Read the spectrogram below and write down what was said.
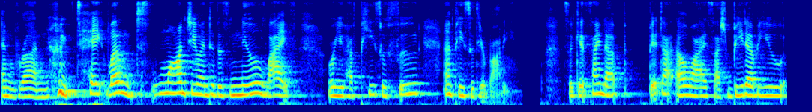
and run. take, let them just launch you into this new life where you have peace with food and peace with your body. So get signed up bit.ly slash BW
